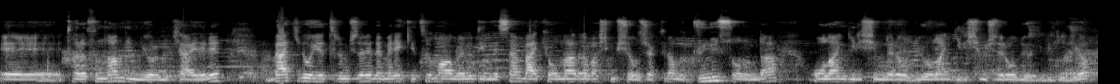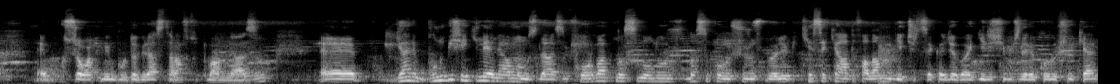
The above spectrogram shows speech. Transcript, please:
e, tarafından dinliyorum hikayeleri. Belki de o yatırımcılara da melek yatırım ağlarını dinlesem belki onlardan başka bir şey olacaktır ama günün sonunda olan girişimlere oluyor, olan girişimcilere oluyor gibi geliyor. E, kusura bakmayın burada biraz taraf tutmam lazım. Ee, yani bunu bir şekilde ele almamız lazım. Format nasıl olur, nasıl konuşuruz, böyle bir kese kağıdı falan mı geçirsek acaba girişimcilere konuşurken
